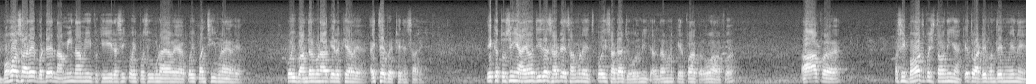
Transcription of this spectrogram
ਬਹੁਤ ਸਾਰੇ ਵੱਡੇ ਨਾਮੀ ਨਾਮੀ ਫਕੀਰ ਅਸੀਂ ਕੋਈ ਪਸ਼ੂ ਬਣਾਇਆ ਹੋਇਆ, ਕੋਈ ਪੰਛੀ ਬਣਾਇਆ ਹੋਇਆ, ਕੋਈ ਬਾਂਦਰ ਬਣਾ ਕੇ ਰੱਖਿਆ ਹੋਇਆ, ਇੱਥੇ ਬੈਠੇ ਨੇ ਸਾਰੇ। ਇੱਕ ਤੁਸੀਂ ਆਏ ਹੋ ਜਿਹਦੇ ਸਾਡੇ ਸਾਹਮਣੇ ਕੋਈ ਸਾਡਾ ਜ਼ੋਰ ਨਹੀਂ ਚੱਲਦਾ, ਹੁਣ ਕਿਰਪਾ ਕਰੋ ਆਪ। ਆਪ ਅਸੀਂ ਬਹੁਤ ਪਛਤਾਉਣੀ ਆ ਕਿ ਤੁਹਾਡੇ ਬੰਦੇ ਨੂੰ ਇਹਨੇ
